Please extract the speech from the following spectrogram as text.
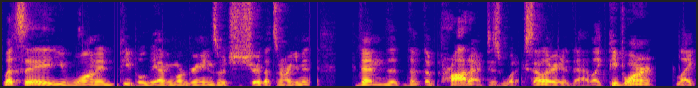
let's say you wanted people to be having more greens which sure that's an argument then the, the, the product is what accelerated that like people aren't like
